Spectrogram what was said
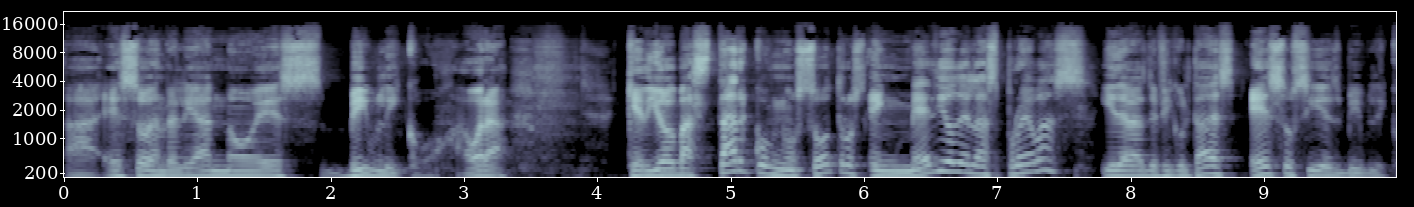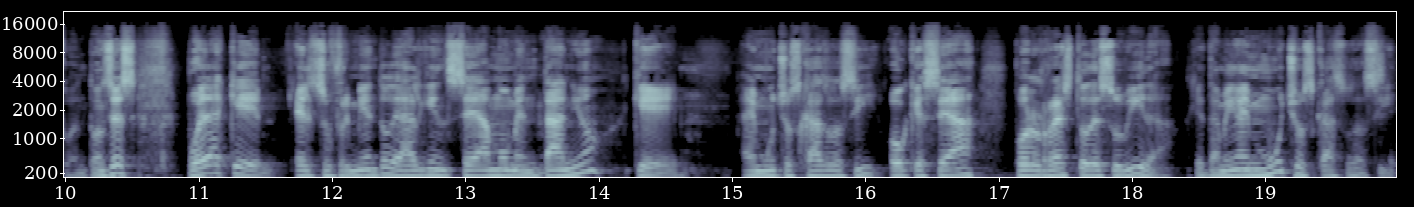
ah, eso en realidad no es bíblico. Ahora, que Dios va a estar con nosotros en medio de las pruebas y de las dificultades, eso sí es bíblico. Entonces, pueda que el sufrimiento de alguien sea momentáneo, que hay muchos casos así, o que sea por el resto de su vida, que también hay muchos casos así.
